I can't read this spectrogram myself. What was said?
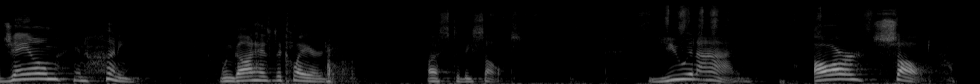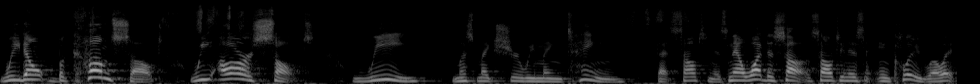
jam and honey when God has declared us to be salt. You and I are salt. We don't become salt, we are salt. We must make sure we maintain that saltiness. Now, what does salt, saltiness include? Well, it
